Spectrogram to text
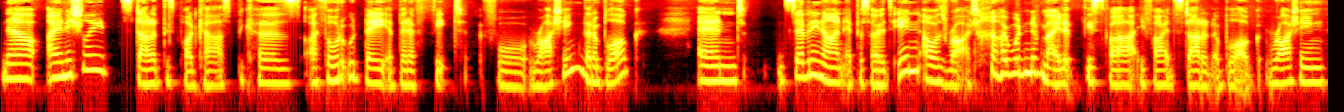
Now, I initially started this podcast because I thought it would be a better fit for writing than a blog. And 79 episodes in, I was right. I wouldn't have made it this far if I had started a blog. Writing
